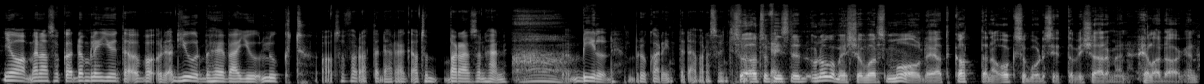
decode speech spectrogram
Ja, men alltså de blir ju inte... Djur behöver ju lukt. Alltså för att det där är... Alltså bara en sån här bild brukar inte det vara så intressant. Så alltså finns det några människor vars mål det är att katterna också borde sitta vid skärmen hela dagen?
